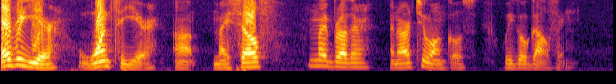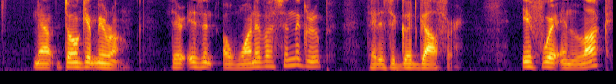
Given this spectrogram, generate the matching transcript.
Every year, once a year, uh, myself, my brother, and our two uncles, we go golfing. Now, don't get me wrong, there isn't a one of us in the group that is a good golfer. If we're in luck,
